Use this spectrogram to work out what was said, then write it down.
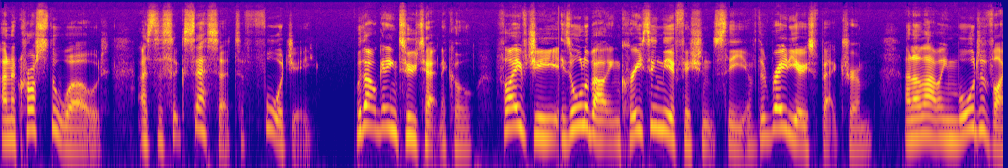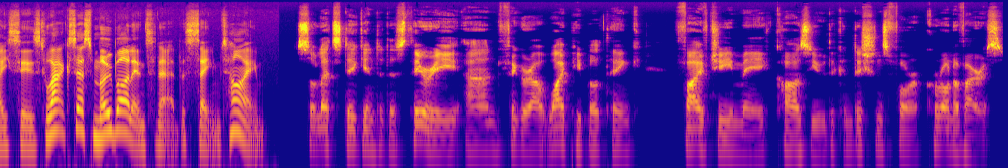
and across the world as the successor to 4G. Without getting too technical, 5G is all about increasing the efficiency of the radio spectrum and allowing more devices to access mobile internet at the same time. So let's dig into this theory and figure out why people think 5G may cause you the conditions for coronavirus.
